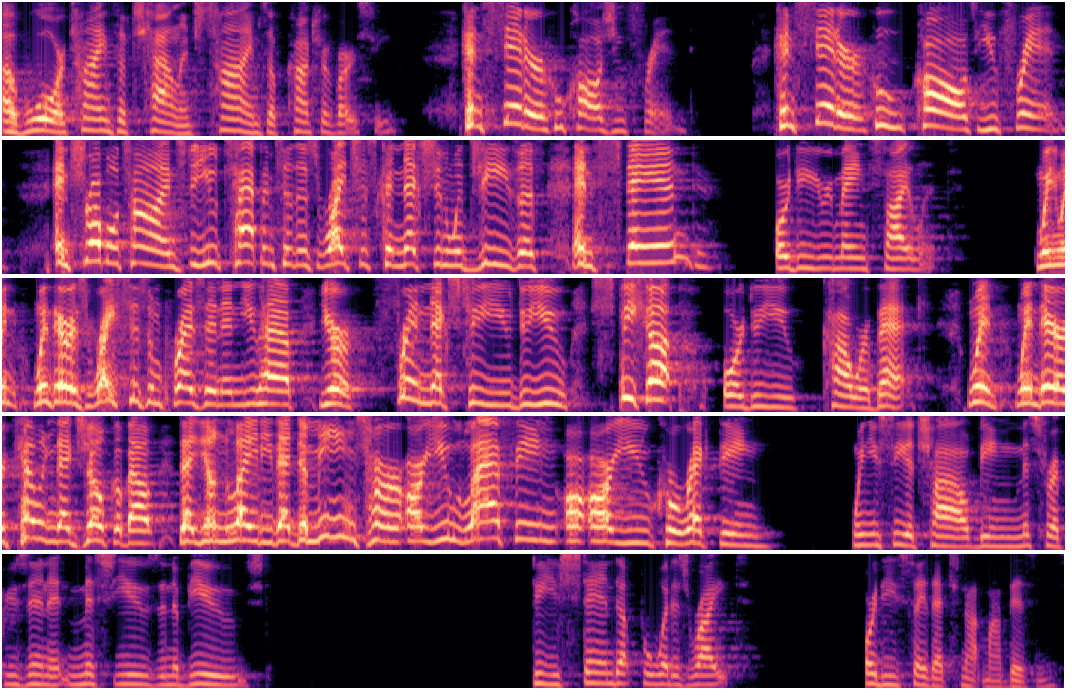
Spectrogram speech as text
of war, times of challenge, times of controversy. Consider who calls you friend. Consider who calls you friend. In troubled times, do you tap into this righteous connection with Jesus and stand, or do you remain silent? When, when, when there is racism present and you have your friend next to you, do you speak up or do you cower back? When, when they're telling that joke about that young lady that demeans her, are you laughing or are you correcting? When you see a child being misrepresented, misused, and abused, do you stand up for what is right? Or do you say that's not my business?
